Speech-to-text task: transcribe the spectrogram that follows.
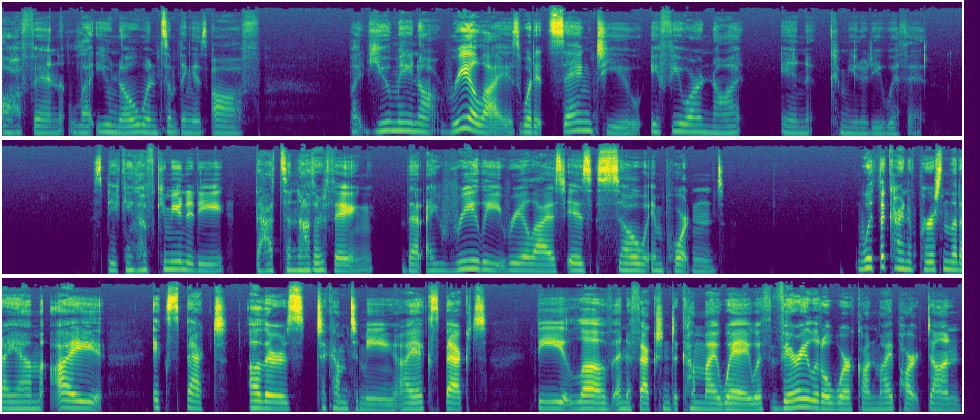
often let you know when something is off, but you may not realize what it's saying to you if you are not in community with it. Speaking of community, that's another thing that I really realized is so important. With the kind of person that I am, I expect others to come to me. I expect the love and affection to come my way with very little work on my part done.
